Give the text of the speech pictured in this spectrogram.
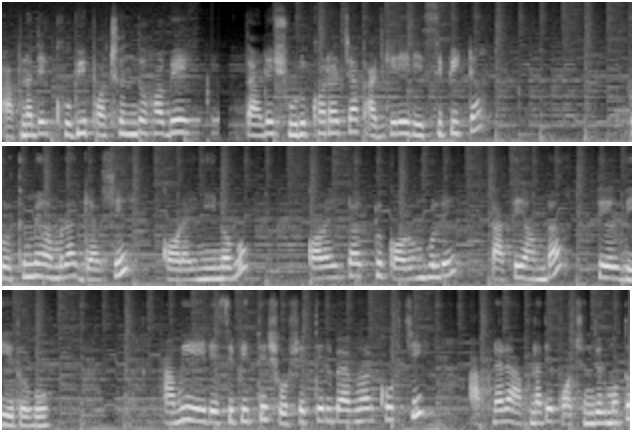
আপনাদের খুবই পছন্দ হবে। তাহলে শুরু করা যাক আজকের এই রেসিপিটা প্রথমে আমরা গ্যাসে কড়াই নিয়ে নেব। কড়াইটা একটু গরম হলে তাতে আমরা তেল দিয়ে দেবো। আমি এই রেসিপিতে সর্ষের তেল ব্যবহার করছি। আপনারা আপনাদের পছন্দের মতো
